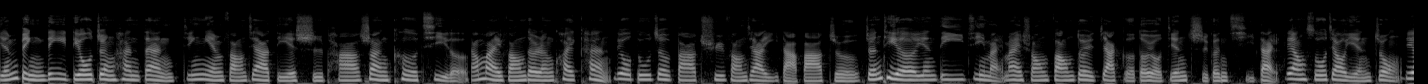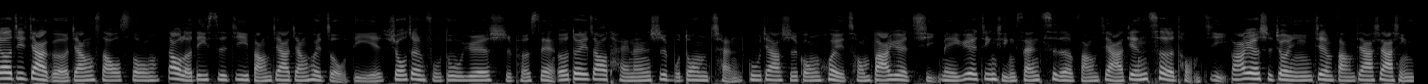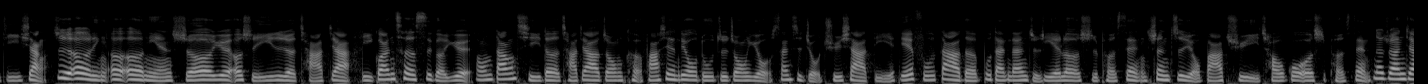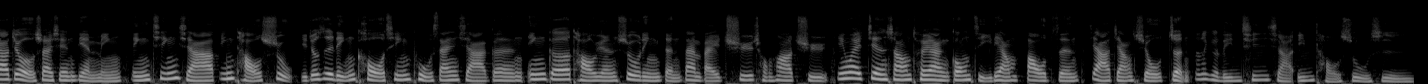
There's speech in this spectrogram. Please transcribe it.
严炳利丢震撼弹，今年房价跌十趴，算客气了。想买房的人快看，六都这八区房价已打八折。整体而言，第一季买卖双方对价格都有坚持跟期待，量缩较严重。第二季价格将稍松，到了第四季房价将会走跌，修正幅度约十 percent。而对照台南市不动产估价师工会从八月起每月进行三次的房价监测统计，八月时就已经见房价下行迹象。至二零二二年十二月二十一日的查价已观测四个月，从当期的查价中可发现六都之中有三十九区下跌，跌幅大的不单单只跌了十 percent，甚至有八区已超过二十 percent。那专家就有率先点名林青霞、樱桃树，也就是林口、青浦、三峡跟莺歌、桃园、树林等蛋白区、从化区，因为建商推案供给量暴增，价将修正。那那个林青霞樱桃树是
